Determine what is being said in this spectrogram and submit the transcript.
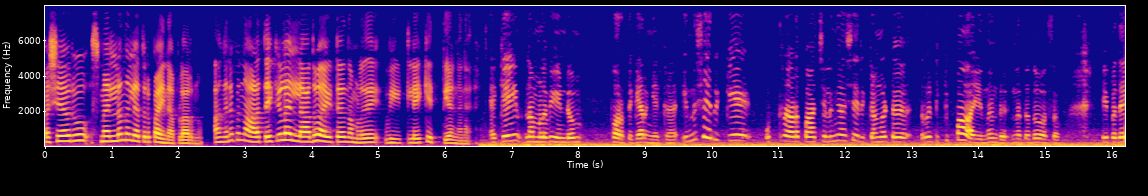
പക്ഷേ ഒരു സ്മെല്ലൊന്നും ഇല്ലാത്തൊരു പൈനാപ്പിൾ ആയിരുന്നു. അങ്ങനെ ഇപ്പം നാളത്തേക്കുള്ള എല്ലാതുമായിട്ട് നമ്മൾ വീട്ടിലേക്ക് എത്തി അങ്ങനെ. Again നമ്മൾ വീണ്ടും പുറത്തേക്ക് ഇറങ്ങിയേക്ക. ഇന്ന് ശരിക്ക് ഉത്രാടപ്പാച്ചിൽ ഞാൻ ശരിക്കും അങ്ങോട്ട് റെഡിക്ക് പായുന്നുണ്ട് ഇന്നത്തെ ദിവസം. ഇപ്പൊ ദേ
